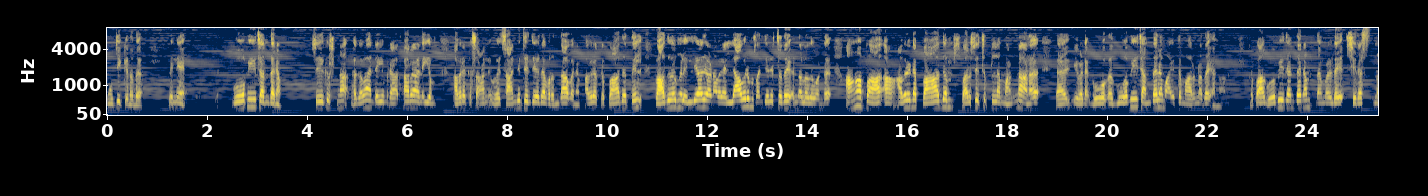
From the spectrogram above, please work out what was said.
പൂജിക്കുന്നത്. പിന്നെ ഗോപീചന്ദനം ശ്രീകൃഷ്ണ ഭഗവാന്റെയും രാധാറാണിയും അവരൊക്കെ സാന്ന- സാന്നിധ്യം ചെയ്ത വൃന്ദാവനം. അവരൊക്കെ പാദത്തിൽ പാദുകങ്ങൾ ഇല്ലാതെയാണ് അവരെല്ലാവരും സഞ്ചരിച്ചത് എന്നുള്ളത് കൊണ്ട് ആ പാ അവരുടെ പാദം സ്പർശിച്ചിട്ടുള്ള മണ്ണാണ് ഇവിടെ ഗോ ഗോപി ചന്ദനമായിട്ട് മാറുന്നത് എന്നാണ്. അപ്പൊ ആ ഗോപി ചന്ദനം നമ്മളുടെ ശിരസ്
